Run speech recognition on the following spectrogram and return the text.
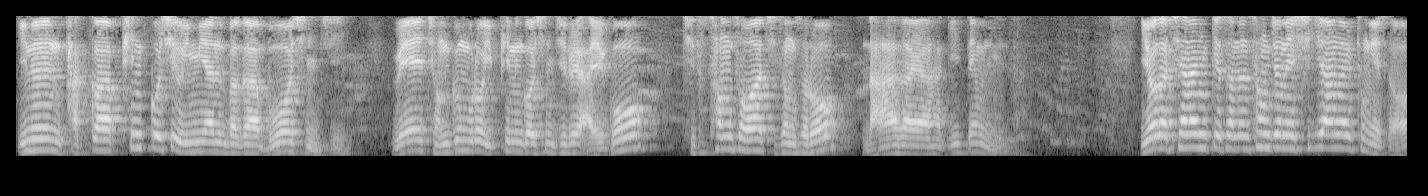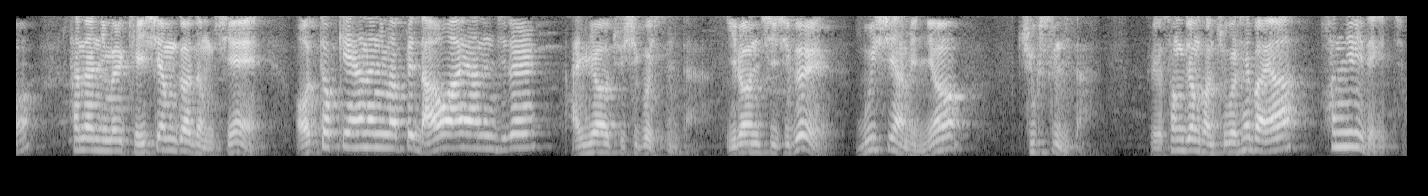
이는 박과 핀 꽃이 의미하는 바가 무엇인지, 왜 정금으로 입히는 것인지를 알고 성소와 지성소로 나아가야 하기 때문입니다. 이와 같이 하나님께서는 성전의 시장을 통해서 하나님을 계시함과 동시에 어떻게 하나님 앞에 나와야 하는지를 알려주시고 있습니다. 이런 지식을 무시하면요, 죽습니다. 그리고 성전 건축을 해봐야 헛일이 되겠죠.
